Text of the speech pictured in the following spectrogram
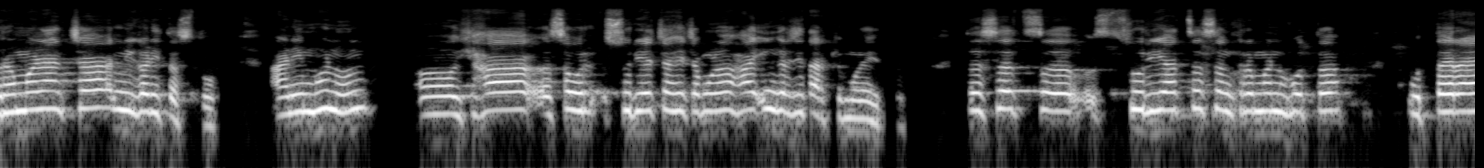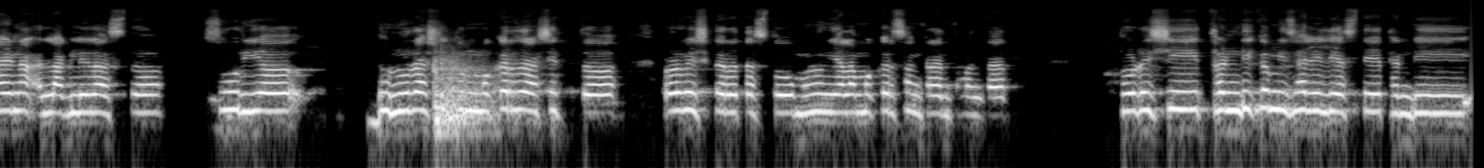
भ्रमणाच्या निगडीत असतो. आणि म्हणून ह्या सौर सूर्याच्या ह्याच्यामुळं हा इंग्रजी तारखेमुळे येतो. तसंच सूर्याचं संक्रमण होतं उत्तरायण लागलेलं असतं सूर्य धनुराशीतून मकर राशीत प्रवेश करत असतो म्हणून याला मकर संक्रांत म्हणतात. थोडीशी थंडी कमी झालेली असते थंडी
